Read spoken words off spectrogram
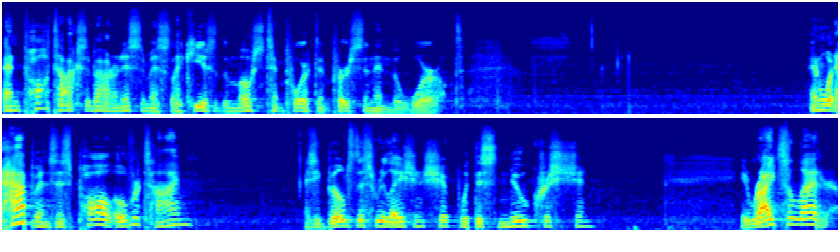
And Paul talks about Onesimus like he is the most important person in the world. And what happens is, Paul, over time, as he builds this relationship with this new Christian, he writes a letter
